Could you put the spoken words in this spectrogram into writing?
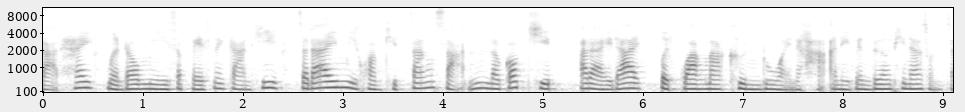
กาสให้เหมือนเรามี space ในการที่จะได้มีความคิดสร้างสรรค์ แล้วก็คิดอะไรได้เปิดกว้างมากขึ้นด้วยนะคะ อันนี้เป็นเรื่องที่น่าสนใจ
